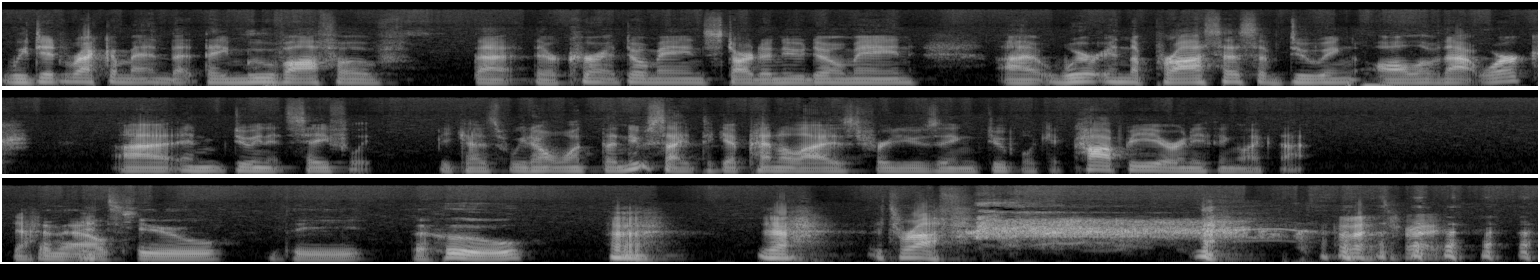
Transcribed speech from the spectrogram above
we did recommend that they move off of that their current domain, start a new domain. Uh, we're in the process of doing all of that work uh, and doing it safely. because we don't want the new site to get penalized for using duplicate copy or anything like that. Yeah. And now cue the the who. yeah, it's rough. That's right.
